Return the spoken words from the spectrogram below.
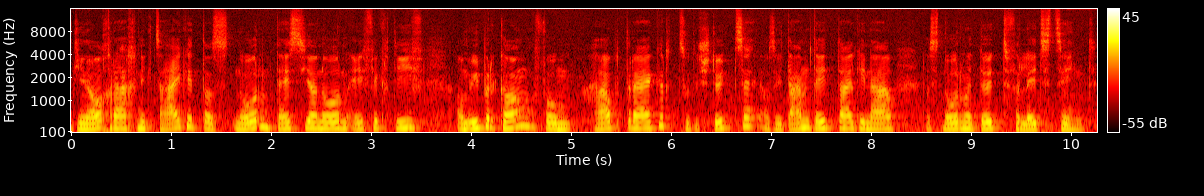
die Nachrechnung zeigt, dass die Norm, die SIA-Norm, effektiv am Übergang vom Hauptträger zu den Stützen, also in dem Detail genau, dass die Normen dort verletzt sind.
